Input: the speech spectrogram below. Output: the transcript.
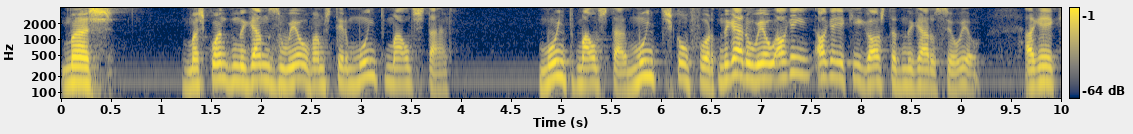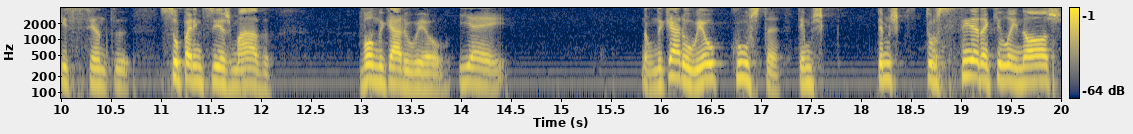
Mas, mas quando negamos o eu, vamos ter muito mal-estar. Muito mal-estar, muito desconforto. Negar o eu. Alguém, alguém aqui gosta de negar o seu eu? Alguém aqui se sente super entusiasmado, vou negar o eu. E é. Não, negar o eu custa. Temos, temos que torcer aquilo em nós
